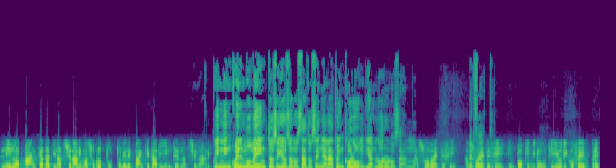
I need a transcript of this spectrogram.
nella banca dati nazionali ma soprattutto nelle banche dati internazionali. Quindi in quel momento se io sono stato segnalato in Colombia loro lo sanno? Assolutamente sì, assolutamente sì, in pochi minuti, io dico sempre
